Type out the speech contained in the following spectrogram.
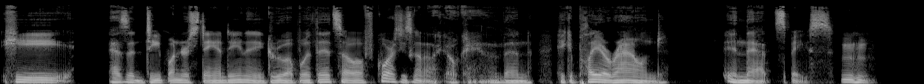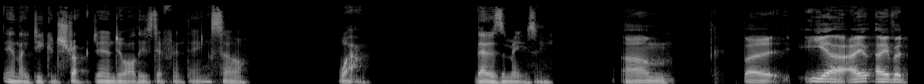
he has a deep understanding and he grew up with it. So, of course, he's going to, like, okay, and then he could play around in that space hmm and like deconstruct it and do all these different things. So, wow, that is amazing. Um, but yeah, I, I have a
